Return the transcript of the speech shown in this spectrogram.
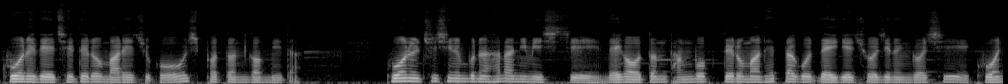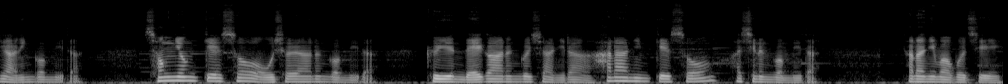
구원에 대해 제대로 말해주고 싶었던 겁니다. 구원을 주시는 분은 하나님이시지 내가 어떤 방법대로만 했다고 내게 주어지는 것이 구원이 아닌 겁니다. 성령께서 오셔야 하는 겁니다. 그 일은 내가 하는 것이 아니라 하나님께서 하시는 겁니다. 하나님 아버지,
